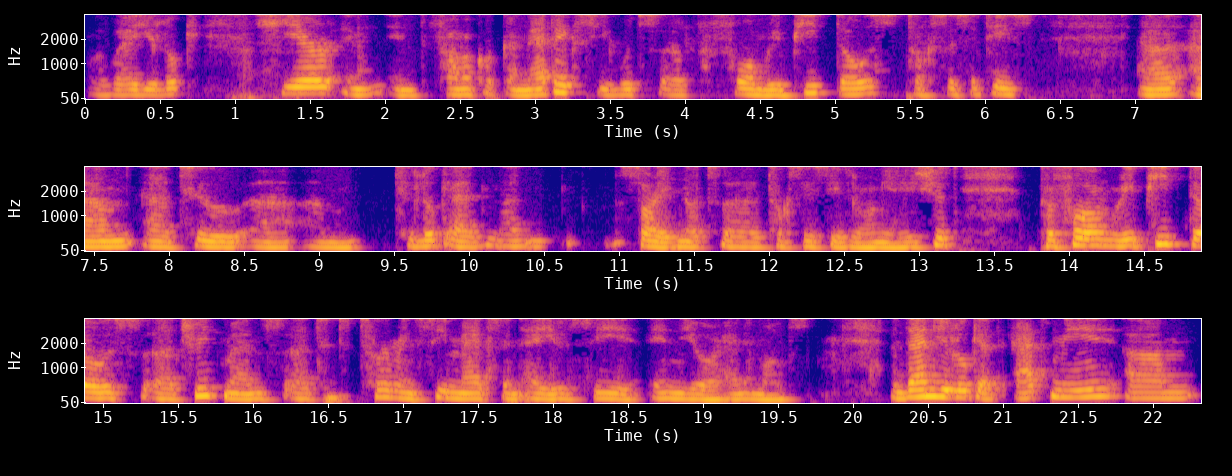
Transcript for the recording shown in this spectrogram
where you look here in, in pharmacokinetics, you would uh, perform repeat dose toxicities um, to um, to look at. sorry, not toxicities wrong here. You should perform repeat dose treatments to determine Cmax and AUC in your animals. And then you look at ADME, um,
